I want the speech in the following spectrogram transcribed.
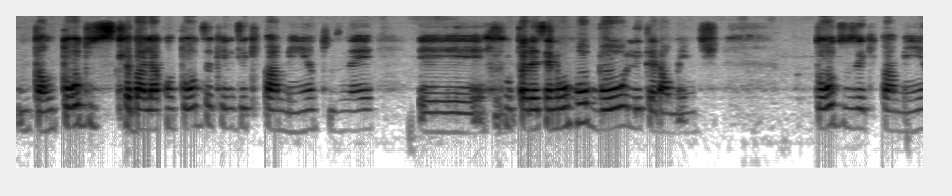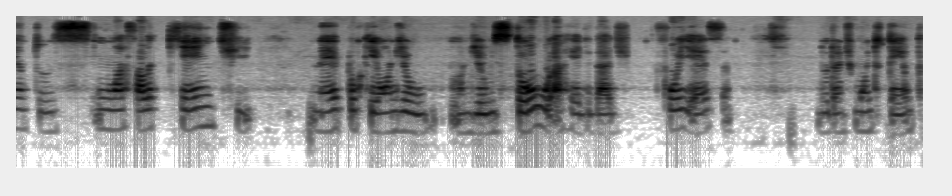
Então, todos, trabalhar com todos aqueles equipamentos, né? É, parecendo um robô, literalmente. Todos os equipamentos em uma sala quente, né? Porque onde eu, onde eu estou, a realidade foi essa durante muito tempo.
